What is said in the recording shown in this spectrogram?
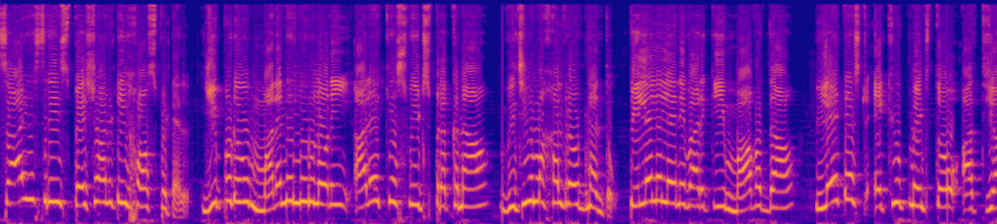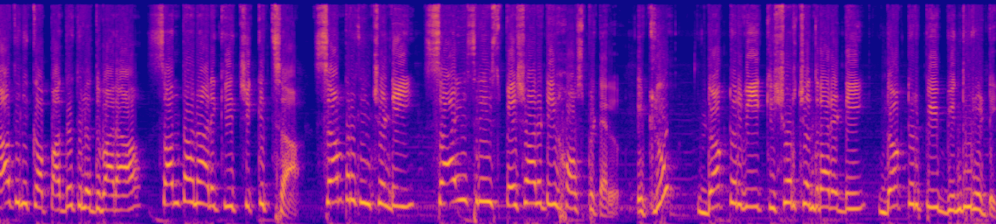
Sai Sri speciality hospital. ఇప్పుడు మన నెల్లూరులోని అలేఖ్య స్వీట్స్ ప్రక్కన విజయమహల్ రోడ్ నందు పిల్లలు లేని వారికి మా వద్ద లేటెస్ట్ ఎక్విప్మెంట్తో అత్యాధునిక పద్ధతుల ద్వారా సంతానానికి చికిత్స. సంప్రదించండి సాయి శ్రీ స్పెషాలిటీ హాస్పిటల్. ఇట్లు doctor V Kishore Chandrareddy doctor P Bindureddy.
